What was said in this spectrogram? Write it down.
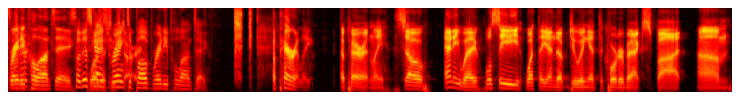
Brady Pallante. So this guy's ranked above Brady Pallante. Apparently. apparently. So anyway, we'll see what they end up doing at the quarterback spot. Um,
